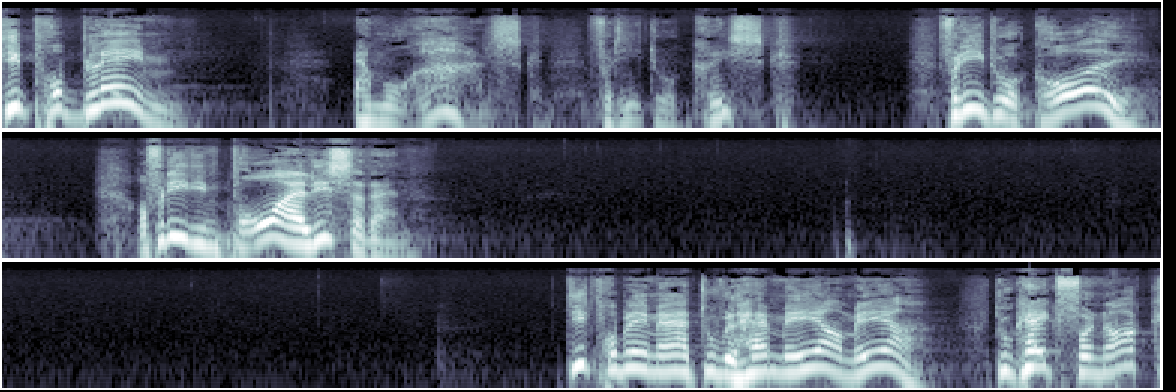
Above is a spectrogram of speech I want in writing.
Dit problem er moralsk, fordi du er grisk. Fordi du er grådig. Og fordi din bror er lige sådan. Dit problem er, at du vil have mere og mere. Du kan ikke få nok.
